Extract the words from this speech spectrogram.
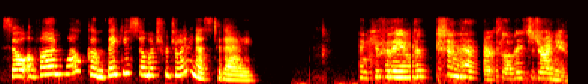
So, Yvonne, welcome. Thank you so much for joining us today. Thank you for the invitation, Heather. It's lovely to join you.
